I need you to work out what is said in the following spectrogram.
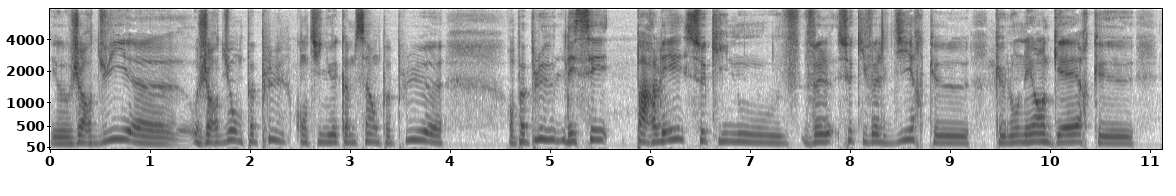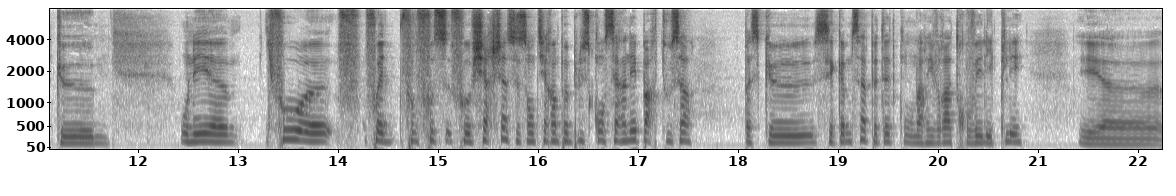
Et aujourd'hui, euh, aujourd'hui, on peut plus continuer comme ça. On peut plus, euh, on peut plus laisser parler ceux qui nous veulent, ceux qui veulent dire que que l'on est en guerre, que que on est. euh, il faut, euh, faut, être- faut, faut chercher à se sentir un peu plus concerné par tout ça. Parce que c'est comme ça peut-être qu'on arrivera à trouver les clés et euh,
